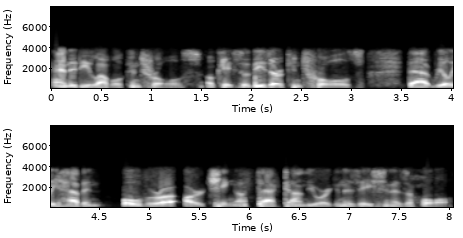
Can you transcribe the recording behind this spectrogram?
entity level controls. Okay, so these are controls that really have an overarching effect on the organization as a whole.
